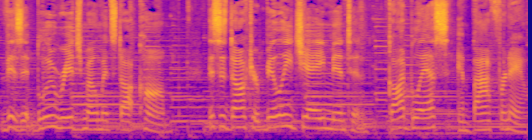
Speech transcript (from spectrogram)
visit BlueRidgeMoments.com. This is Dr. Billy J. Minton. God bless and bye for now.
